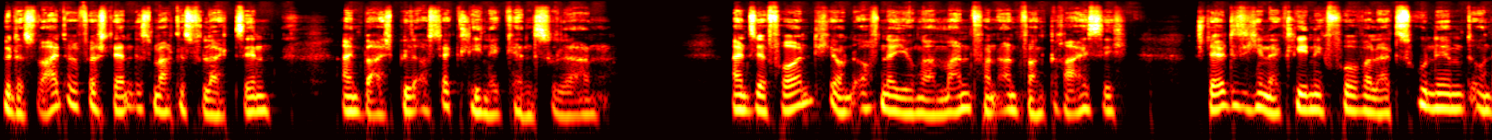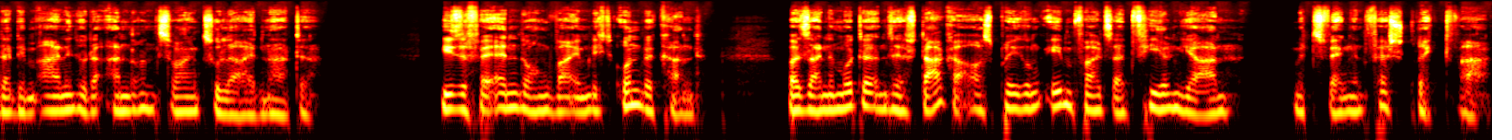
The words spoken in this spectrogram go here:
Für das weitere Verständnis macht es vielleicht Sinn, ein Beispiel aus der Klinik kennenzulernen. Ein sehr freundlicher und offener junger Mann von Anfang 30 stellte sich in der Klinik vor, weil er zunehmend unter dem einen oder anderen Zwang zu leiden hatte. Diese Veränderung war ihm nicht unbekannt, weil seine Mutter in sehr starker Ausprägung ebenfalls seit vielen Jahren mit Zwängen verstrickt war.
